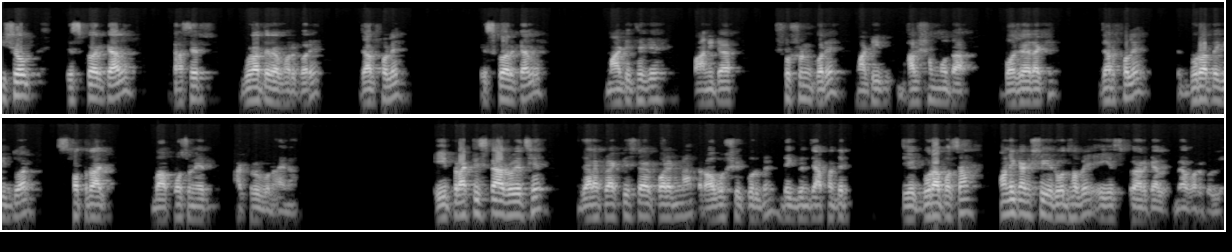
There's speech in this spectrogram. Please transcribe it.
কৃষক স্কোয়ার ক্যাল গাছের গোড়াতে ব্যবহার করে, যার ফলে স্কোয়ার ক্যাল মাটি থেকে পানিটা শোষণ করে মাটির ভারসাম্যতা বজায় রাখে, যার ফলে গোড়াতে কিন্তু আর ছত্রাক বা পচনের আক্রমণ হয় না। এই প্র্যাকটিসটা রয়েছে। যারা প্র্যাকটিসটা করেন না, তারা অবশ্যই করবেন। দেখবেন যে আপনাদের যে গোড়া পচা অনেকাংশে রোধ হবে এই স্কোয়ার ক্যাল ব্যবহার করলে।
